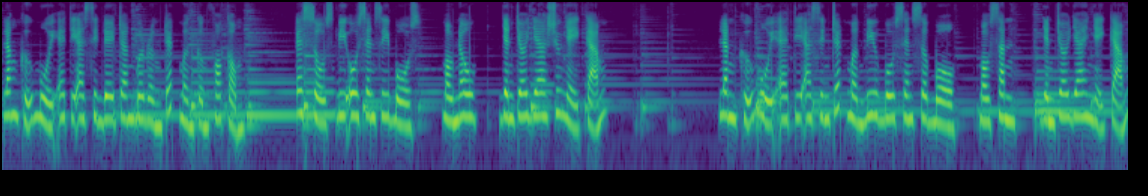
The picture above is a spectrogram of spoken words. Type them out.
Lăn khử mùi Etiacide Transparent Treatment cần pho cộng. Essos Biosensibles, màu nâu, dành cho da siêu nhạy cảm. Lăn khử mùi Etiacin Treatment Biosensible, màu xanh, dành cho da nhạy cảm.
